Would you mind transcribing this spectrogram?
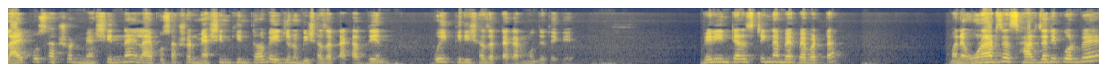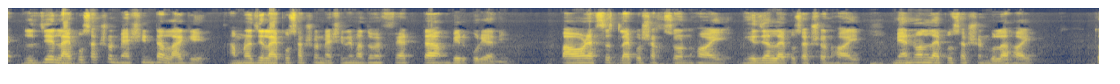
লাইপোসাকশন মেশিন নেয় লাইপোসাকশন মেশিন কিনতে হবে, এই জন্য বিশ হাজার টাকা দেন। ওই তিরিশ হাজার টাকার মধ্যে থেকে। ভেরি ইন্টারেস্টিং না ব্যাপারটা? মানে ওনার যে সার্জারি করবে, যে লাইপোসাকশন মেশিনটা লাগে আমরা যে লাইপোসাকশন মেশিনের মাধ্যমে ফ্যাটটা বের করে আনি পাওয়ার অ্যাসেস লাইপোসাকশন হয়, ভেজাল লাইপোসাকশন হয় ম্যানুয়াল লাইপোসাকশনগুলো হয়। তো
